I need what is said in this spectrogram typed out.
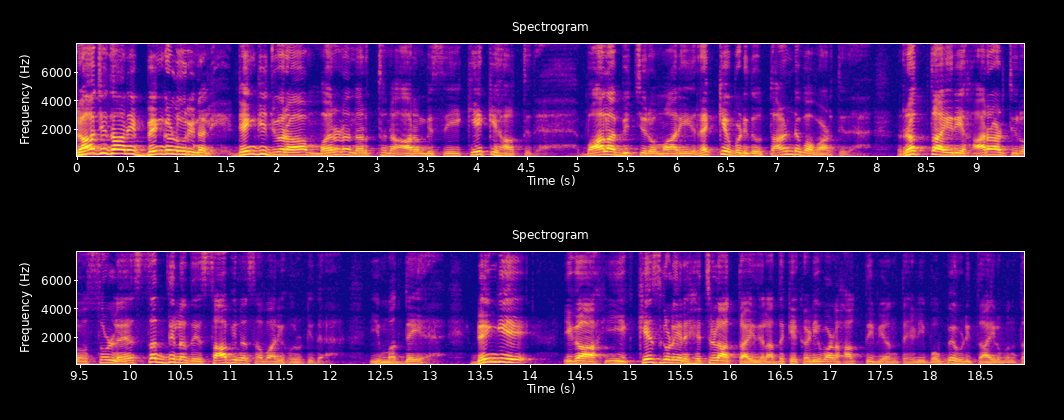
ರಾಜಧಾನಿ ಬೆಂಗಳೂರಿನಲ್ಲಿ ಡೆಂಗಿ ಜ್ವರ ಮರಣ ನರ್ತನ ಆರಂಭಿಸಿ ಕೇಕೆ ಹಾಕ್ತಿದೆ. ಬಾಲ ಬಿಚ್ಚಿರೋ ಮಾರಿ ರೆಕ್ಕೆ ಬಡಿದು ತಾಂಡವವಾಡ್ತಿದೆ ರಕ್ತ ಇರಿ ಹಾರಾಡ್ತಿರೋ ಸೊಳ್ಳೆ ಸದ್ದಿಲ್ಲದೆ ಸಾವಿನ ಸವಾರಿ ಹೊರಟಿದೆ. ಈ ಮಧ್ಯೆಯೇ ಡೆಂಗಿ ಈಗ ಈ ಕೇಸ್ಗಳು ಏನು ಹೆಚ್ಚಳ ಆಗ್ತಾ ಇದೆಯಲ್ಲ, ಅದಕ್ಕೆ ಕಡಿವಾಣ ಹಾಕ್ತೀವಿ ಅಂತ ಹೇಳಿ ಬೊಬ್ಬೆ ಹೊಡಿತಾ ಇರುವಂಥ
